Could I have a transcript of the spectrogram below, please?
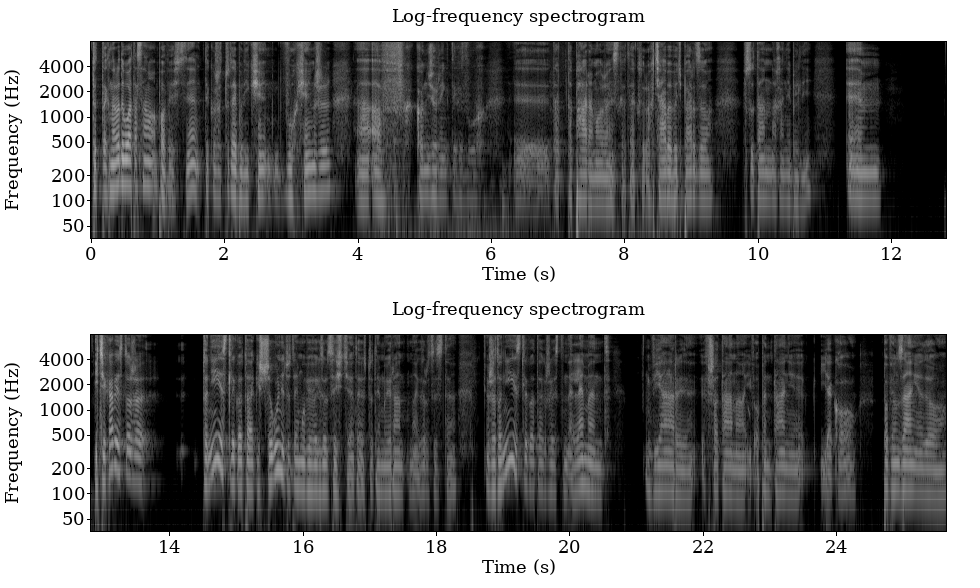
to tak naprawdę była ta sama opowieść, nie? tylko że tutaj byli księ dwóch księży, a, a w Conjuring tych dwóch yy, ta, ta, para małżeńska, ta, która chciałaby być bardzo w sutannach, a nie byli. I ciekawe jest to, że to nie jest tylko tak, i szczególnie tutaj mówię w egzorcyście, to jest tutaj mój rant na egzorcystę, że to nie jest tylko tak, że jest ten element wiary w szatana i w opętanie jako powiązanie do,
